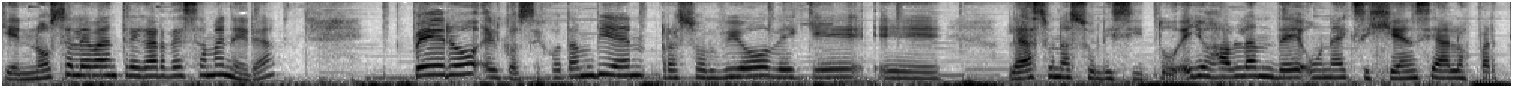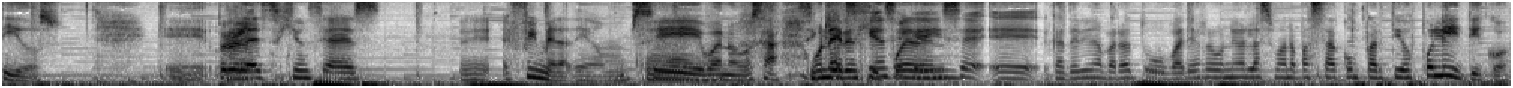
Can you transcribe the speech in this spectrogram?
que no se le va a entregar de esa manera. Pero el Consejo también resolvió de que eh, le hace una solicitud. Ellos hablan de una exigencia a los partidos. Pero una- la exigencia es eh, efímera, digamos. Sí, como- bueno, o sea, si una quieren, si exigencia que dice, eh, Caterina Parot tuvo varias reuniones la semana pasada con partidos políticos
